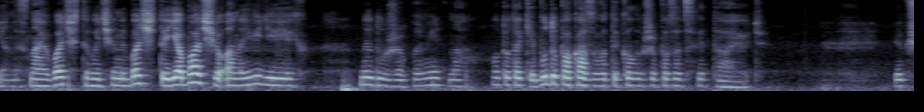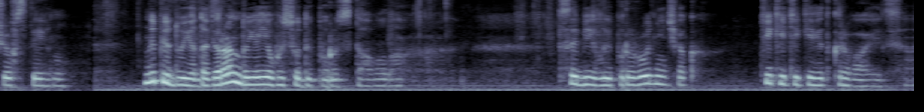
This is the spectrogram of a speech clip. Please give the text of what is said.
Я не знаю, бачите ви чи не бачите. Я бачу, а на відео їх не дуже помітно. Ото таке. Буду показувати, коли вже позацвітають. Якщо встигну. Не піду я на віранду, я його сюди переставила. Це білий природничок. Тільки-тільки відкривається.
